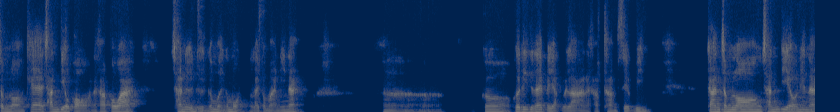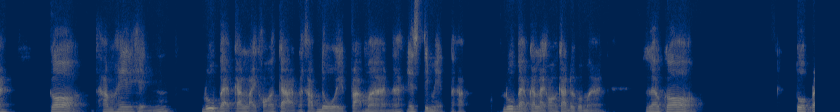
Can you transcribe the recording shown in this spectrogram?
จำลองแค่ชั้นเดียวพอนะครับ เพราะว่าชั้นอื่นๆก็เหมือนกันหมดอะไรประมาณนี้นะอ่อ ก็เพื่อที่จะได้ประหยัดเวลานะครับ time saving การจำลองชั้นเดียวเนี่ยนะก็ทำให้เห็นรูปแบบการไหลของอากาศนะครับ โดยประมาณนะ estimate นะครับ รูปแบบการไหลของอากาศโดยประมาณ แล้วก็ ตัวแปร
